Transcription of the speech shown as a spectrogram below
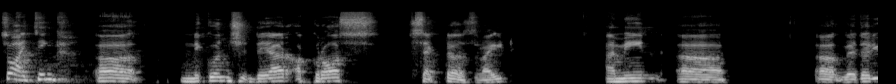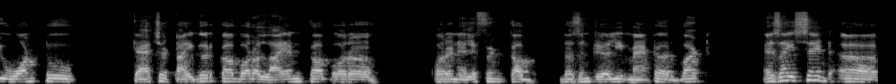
So I think, uh, Nikunj, they are across sectors, right? I mean, uh, uh, whether you want to catch a tiger cub or a lion cub or a or an elephant cub doesn't really matter. But as I said, uh,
